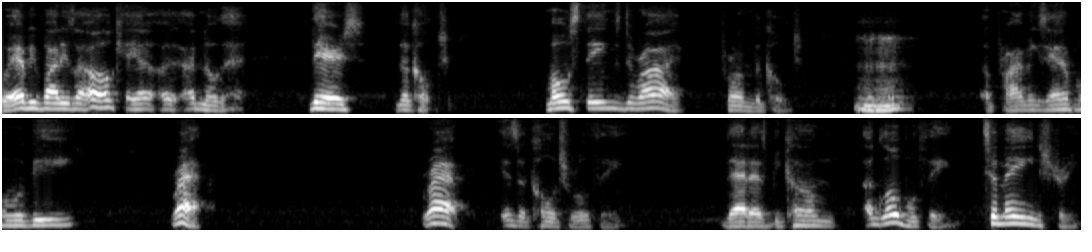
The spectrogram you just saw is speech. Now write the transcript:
where everybody's like, oh, okay, I, I know that. There's the culture. Most things derive from the culture. Mm-hmm. A prime example would be rap. Rap is a cultural thing that has become a global thing to mainstream.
